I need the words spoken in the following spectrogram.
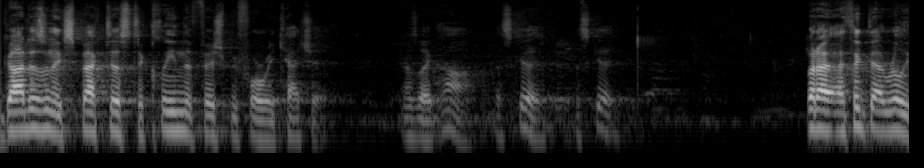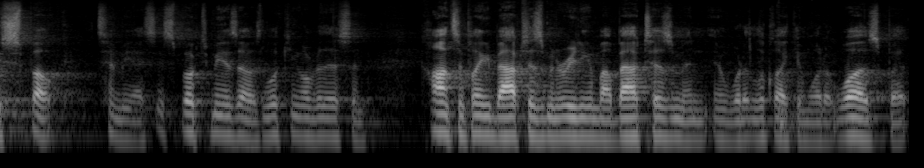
God doesn't expect us to clean the fish before we catch it. I was like, Oh, that's good. That's good. But I, I think that really spoke to me. It spoke to me as I was looking over this and contemplating baptism and reading about baptism and, and what it looked like and what it was. But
